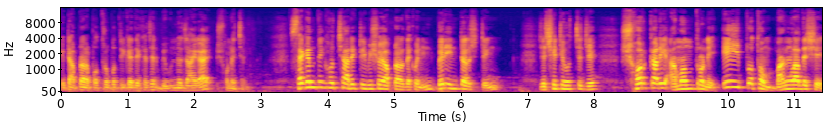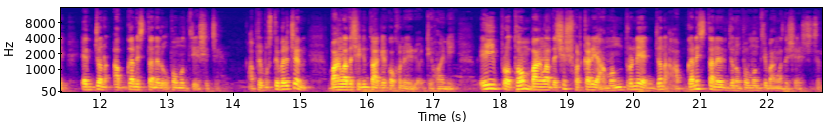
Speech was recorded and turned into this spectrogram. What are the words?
এটা আপনারা পত্রপত্রিকায় দেখেছেন, বিভিন্ন জায়গায় শুনেছেন। সেকেন্ড থিং হচ্ছে আরেকটি বিষয় আপনারা দেখবেন ভেরি ইন্টারেস্টিং যে সেটি হচ্ছে যে সরকারি আমন্ত্রণে এই প্রথম বাংলাদেশে একজন আফগানিস্তানের উপমন্ত্রী এসেছে। আপনি বুঝতে পেরেছেন? বাংলাদেশে কিন্তু আগে কখনো এটি হয়নি। এই প্রথম বাংলাদেশে সরকারি আমন্ত্রণে একজন আফগানিস্তানের একজন উপমন্ত্রী বাংলাদেশে এসেছেন।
